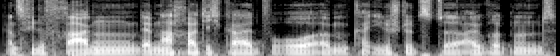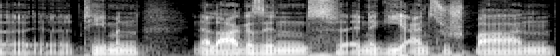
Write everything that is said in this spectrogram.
ganz viele Fragen der Nachhaltigkeit, wo ähm, KI-gestützte Algorithmen und äh, Themen in der Lage sind, Energie einzusparen,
